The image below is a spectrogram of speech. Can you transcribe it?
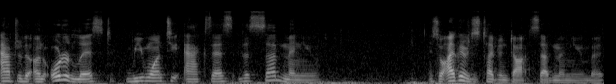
after the unordered list, we want to access the submenu. So I could have just typed in dot submenu, but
